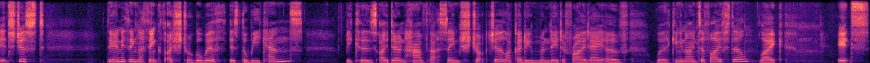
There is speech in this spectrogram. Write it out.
It's just. The only thing I think that I struggle with is the weekends because I don't have that same structure like I do Monday to Friday of working 9 to 5 still. Like, it's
